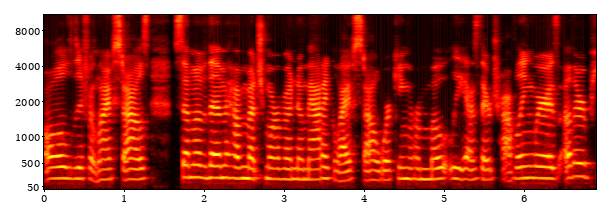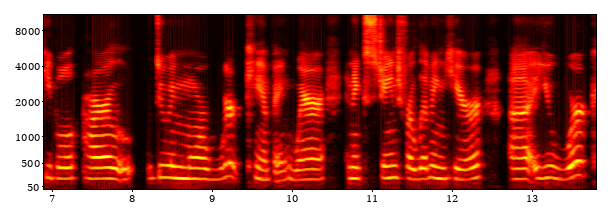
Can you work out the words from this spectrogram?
all different lifestyles. Some of them have much more of a nomadic lifestyle, working remotely as they're traveling, whereas other people are doing more work camping, where in exchange for living here, uh, you work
